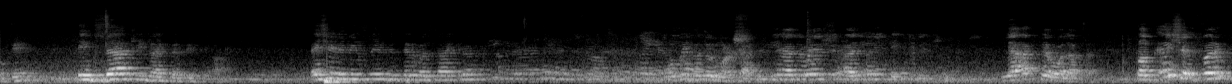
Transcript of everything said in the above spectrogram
okay exactly like the PCR إيش اللي بيصير في ال thermal cycler؟ وظيفته المعتاده denaturation annealing extension لا أكثر ولا أقل. طب إيش الفرق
